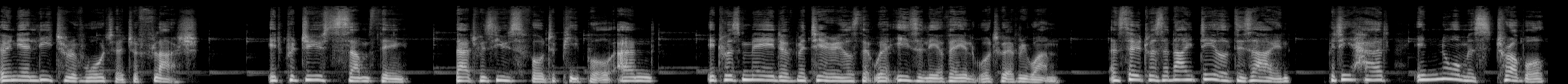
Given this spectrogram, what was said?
only a litre of water to flush. It produced something that was useful to people and it was made of materials that were easily available to everyone. And so it was an ideal design but he had enormous trouble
